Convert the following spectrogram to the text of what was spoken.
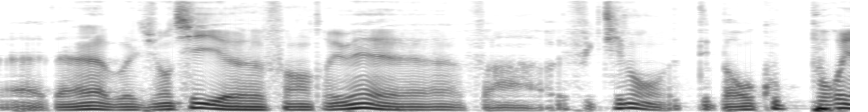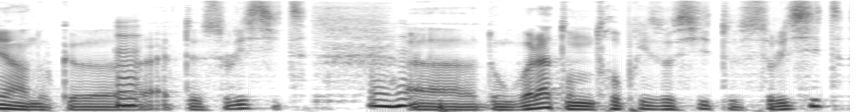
t'as- t'as l'air d'être gentil, euh, enfin entre guillemets. euh, Enfin, effectivement, t'es pas en couple pour rien, donc euh, Mm. elle te sollicite. Mhm. Euh, donc voilà, ton entreprise aussi te sollicite.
